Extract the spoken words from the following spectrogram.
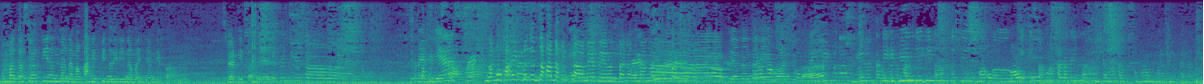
Kumbaga, swertihan lang naman kahit Pinoy rin naman yan, di ba? Swerte pa rin. Depende yan sa ano, sa Yes, fresh Naku, kahit maganda ka makisame, pero talang mga biyanan na ewan, di ba? talaga depende din naman kasi yun sa uh, may kasama Mauubos talaga yung pasensya mo. Sobrang nila din.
